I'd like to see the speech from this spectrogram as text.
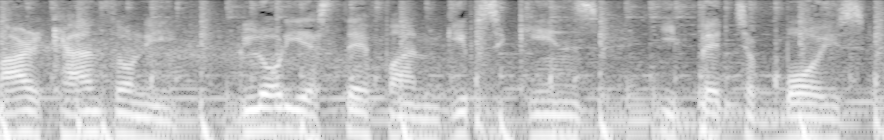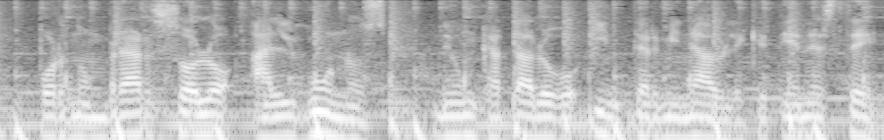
Mark Anthony, Gloria Estefan, Gypsy Kings y Pet Shop Boys, por nombrar solo algunos de un catálogo interminable que tiene este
